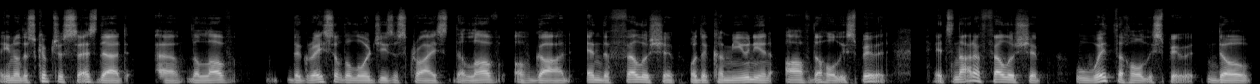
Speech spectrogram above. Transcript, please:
You know, the scripture says that uh, the love, the grace of the Lord Jesus Christ, the love of God, and the fellowship or the communion of the Holy Spirit. It's not a fellowship with the Holy Spirit, though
